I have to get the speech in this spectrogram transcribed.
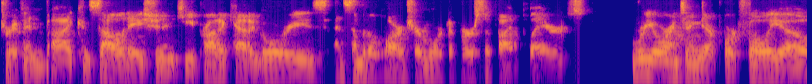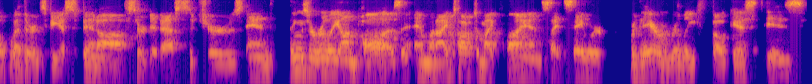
driven by consolidation in key product categories and some of the larger, more diversified players reorienting their portfolio, whether it's via spin-offs or divestitures. And things are really on pause. And when I talk to my clients, I'd say where, where they are really focused is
